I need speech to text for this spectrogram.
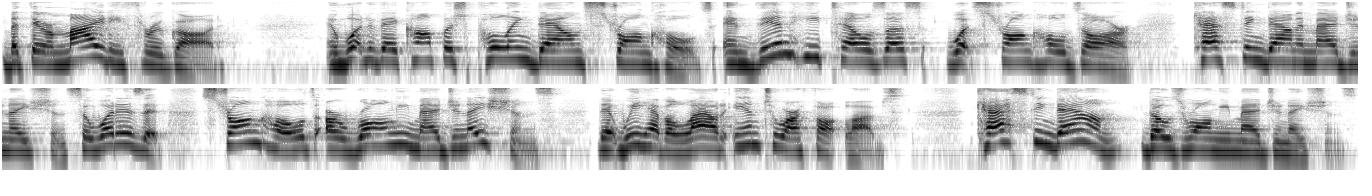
but they're mighty through God. And what do they accomplish? Pulling down strongholds. And then he tells us what strongholds are casting down imaginations. So, what is it? Strongholds are wrong imaginations that we have allowed into our thought lives. Casting down those wrong imaginations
